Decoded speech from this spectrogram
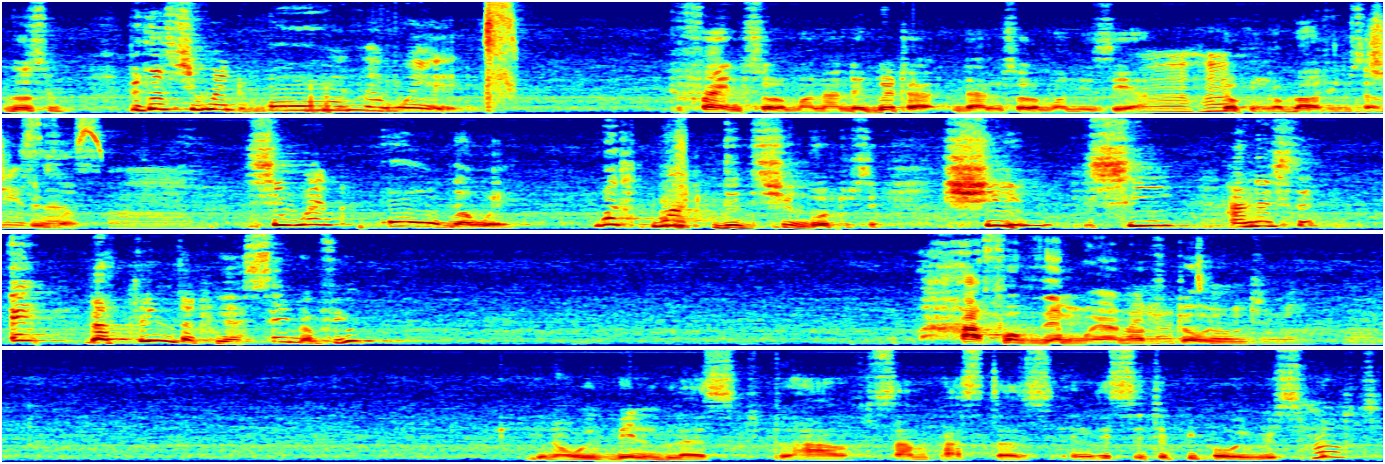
those. Because she went all the way to find Solomon, and the greater than Solomon is here, talking about himself, Jesus. she went all the way. What, what did she go to say? She, she, and then she said, eh, the things that we have said of you, half of them were Why not, not told. told me? You know, we've been blessed to have some pastors in this city, people we respect,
